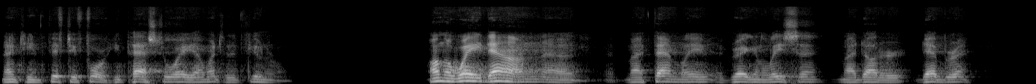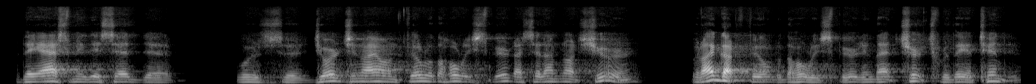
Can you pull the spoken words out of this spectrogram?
1954, he passed away. I went to the funeral. On the way down, uh, my family, Greg and Lisa, my daughter Deborah, they asked me, they said, uh, Was uh, George and I on filled with the Holy Spirit? I said, I'm not sure. But I got filled with the Holy Spirit in that church where they attended.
